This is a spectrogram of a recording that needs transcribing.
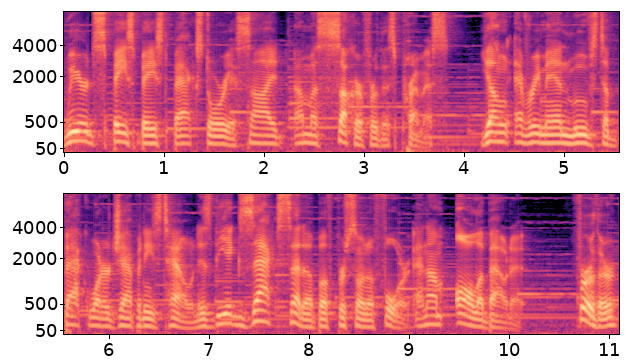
Weird space based backstory aside, I'm a sucker for this premise. Young everyman moves to backwater Japanese town is the exact setup of Persona 4, and I'm all about it. Further,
